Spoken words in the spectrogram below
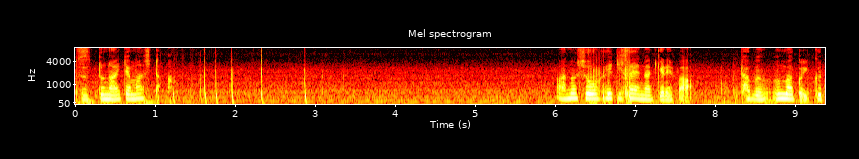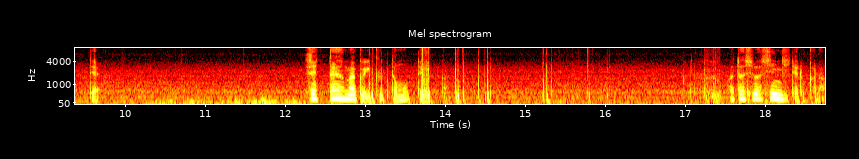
ずっと泣いてました。あの障壁さえなければ多分うまくいくって絶対うまくいくって思ってる私は信じてるから。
